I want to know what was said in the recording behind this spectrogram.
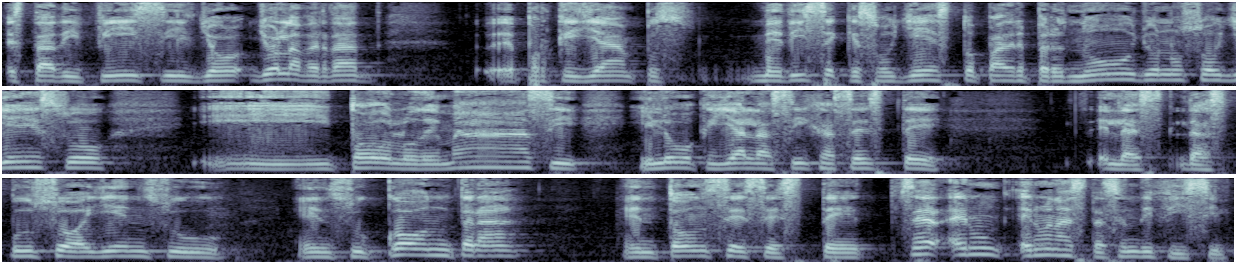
está difícil, yo, yo la verdad, eh, porque ya, pues, me dice que soy esto, Padre, pero no, yo no soy eso, y todo lo demás y, luego que ya las hijas este las, las, puso ahí en su en su contra entonces este era, era, una situación difícil.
